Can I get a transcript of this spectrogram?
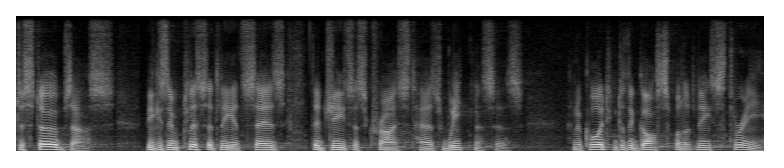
disturbs us because implicitly it says that Jesus Christ has weaknesses. And according to the gospel, at least three.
